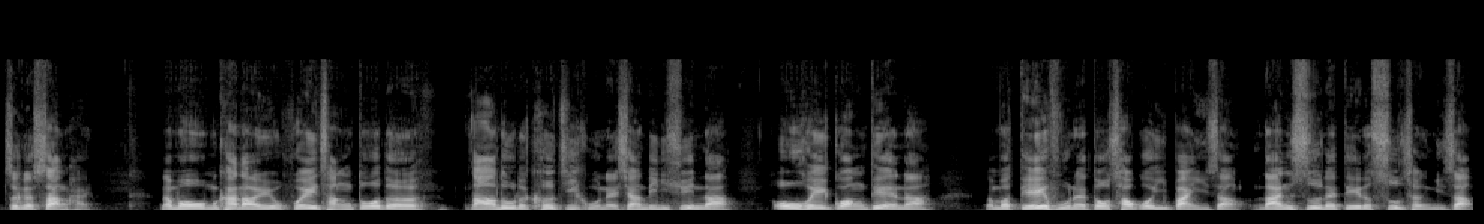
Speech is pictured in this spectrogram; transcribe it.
这个上海。那么我们看到有非常多的大陆的科技股呢，像立讯啊、欧辉光电啊，那么跌幅呢都超过一半以上，南势呢跌了四成以上。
